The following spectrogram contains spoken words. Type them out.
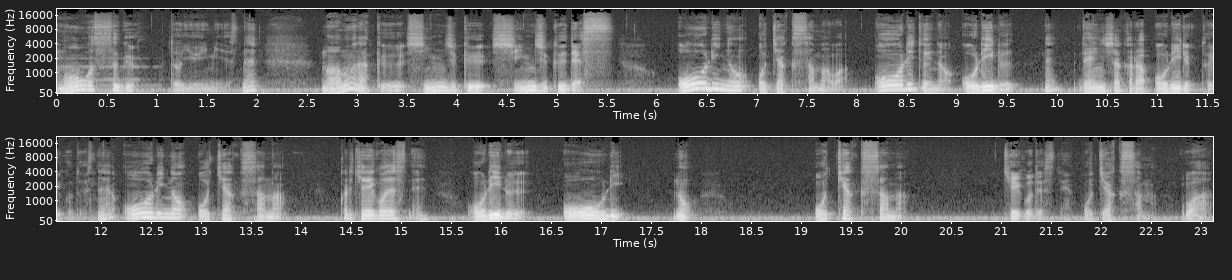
もうすぐという意味ですね。まもなく新宿新宿です。お降りのお客様はお降りというのは降りる、ね、電車から降りるということですね。お降りのお客様。これ敬語ですね。降りるお降りのお客様。敬語ですねお客様は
